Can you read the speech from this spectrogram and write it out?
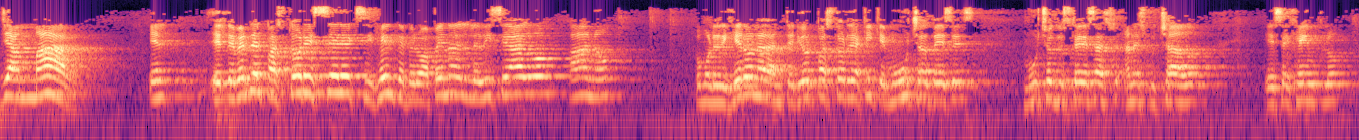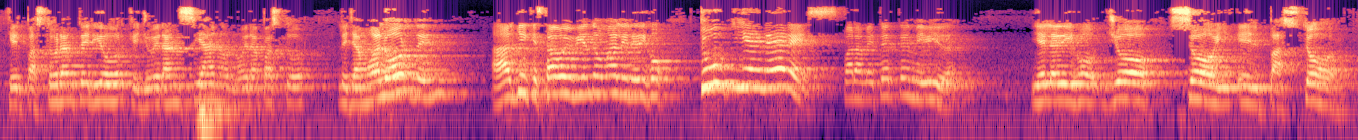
llamar, el, el deber del pastor es ser exigente, pero apenas le dice algo, ah, no, como le dijeron al anterior pastor de aquí, que muchas veces, muchos de ustedes han escuchado ese ejemplo, que el pastor anterior, que yo era anciano, no era pastor, le llamó al orden a alguien que estaba viviendo mal y le dijo, ¿tú quién eres para meterte en mi vida? Y él le dijo, yo soy el pastor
